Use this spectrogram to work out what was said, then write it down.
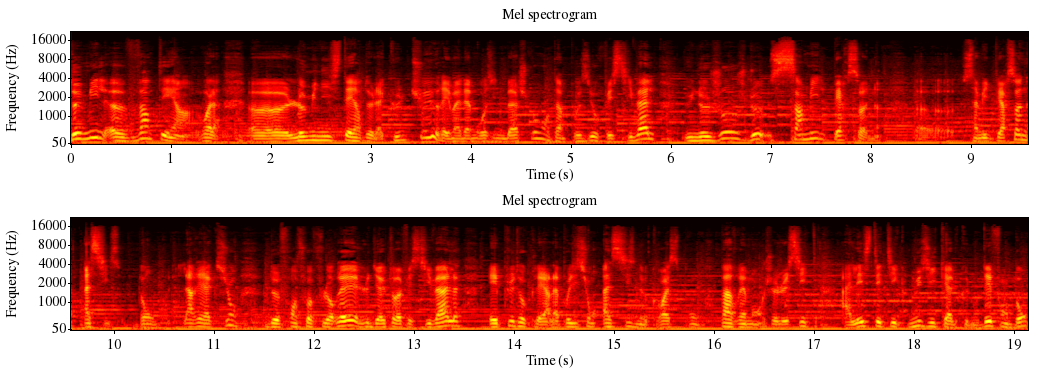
2021. Voilà, Euh, le ministère de la Culture et Madame Rosine Bachelot ont imposé au festival une jauge de 5000 personnes. Euh, 5000 personnes assises. Donc la réaction de François Fleuret, le directeur du festival, est plutôt claire. La position assise ne correspond pas vraiment, je le cite, à l'esthétique musicale que nous défendons.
